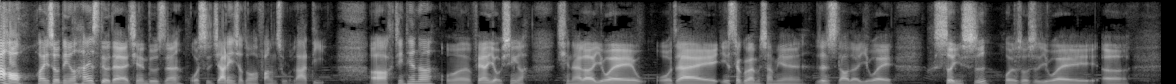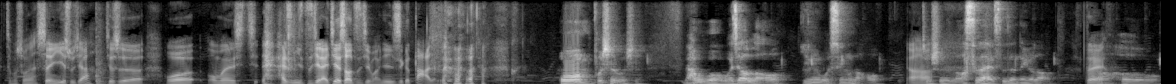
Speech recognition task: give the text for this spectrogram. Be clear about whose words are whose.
Speaker 1: 大家好，欢迎收听由 h i Studio 带来的《千年都市人》，我是家庭小众的房主拉蒂。啊、今天呢，我们非常有幸啊，请来了一位我在 Instagram 上面认识到的一位摄影师，或者说是一位呃，怎么说呢，摄影艺术家。就是我，我们还是你自己来介绍自己嘛，你是个大人 了。
Speaker 2: 我不是不是，然后我我叫劳，因为我姓劳，
Speaker 1: 啊，
Speaker 2: 就是劳斯莱斯的那个劳。
Speaker 1: 对
Speaker 2: 然后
